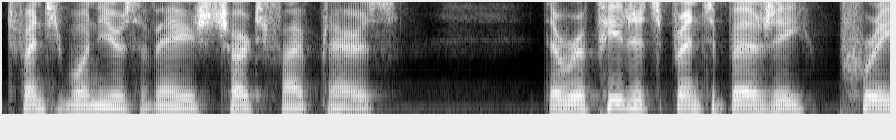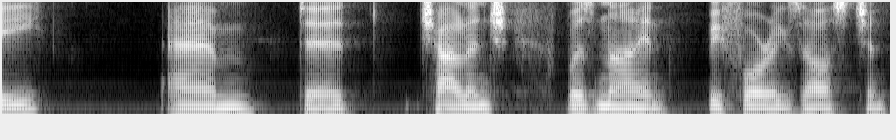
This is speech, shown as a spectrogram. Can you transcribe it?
21 years of age, 35 players. The repeated sprint ability pre um, the challenge was nine before exhaustion.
